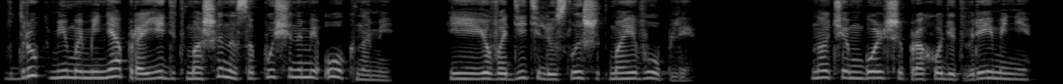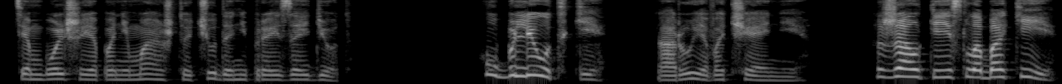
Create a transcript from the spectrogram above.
Вдруг мимо меня проедет машина с опущенными окнами, и ее водитель услышит мои вопли. Но чем больше проходит времени, тем больше я понимаю, что чудо не произойдет. «Ублюдки!» – ору я в отчаянии. «Жалкие слабаки!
